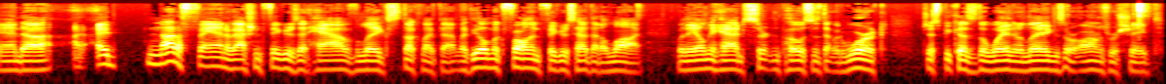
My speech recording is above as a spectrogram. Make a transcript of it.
And uh, I, I not a fan of action figures that have legs stuck like that. Like the old McFarlane figures had that a lot, where they only had certain poses that would work just because of the way their legs or arms were shaped.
